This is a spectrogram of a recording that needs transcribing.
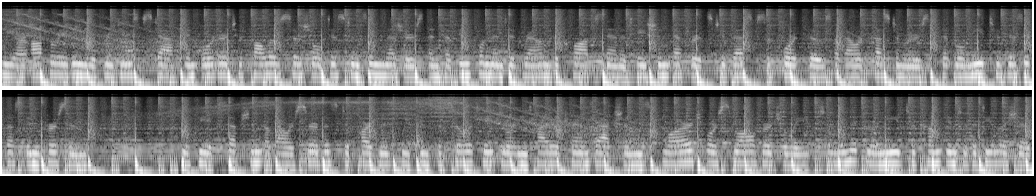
We are operating with reduced staff in order to follow social distancing measures and have implemented round-the-clock sanitation efforts to best support those of our customers that will need to visit us in person. With the exception of our service department we can facilitate your entire transactions, large or small virtually, to limit your need to come into the dealership.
